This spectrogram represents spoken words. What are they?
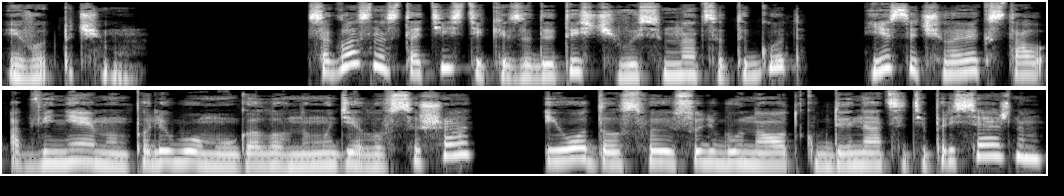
И вот почему. Согласно статистике за 2018 год, если человек стал обвиняемым по любому уголовному делу в США и отдал свою судьбу на откуп 12 присяжным,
